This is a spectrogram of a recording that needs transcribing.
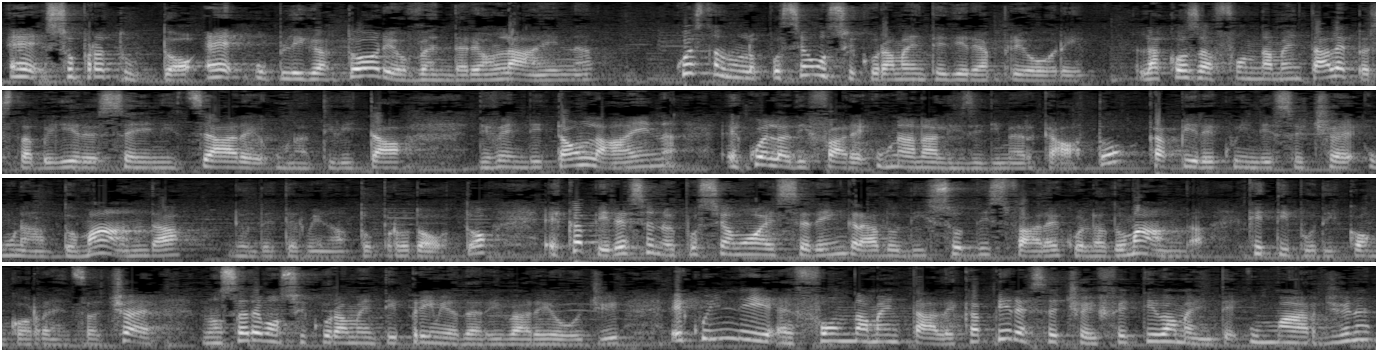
E soprattutto è obbligatorio vendere online? Questo non lo possiamo sicuramente dire a priori. La cosa fondamentale per stabilire se iniziare un'attività di vendita online è quella di fare un'analisi di mercato, capire quindi se c'è una domanda di un determinato prodotto e capire se noi possiamo essere in grado di soddisfare quella domanda, che tipo di concorrenza c'è. Non saremo sicuramente i primi ad arrivare oggi e quindi è fondamentale capire se c'è effettivamente un margine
